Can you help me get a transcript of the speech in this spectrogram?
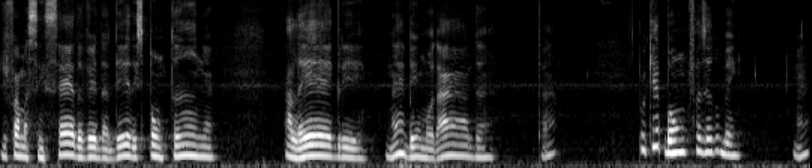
De forma sincera, verdadeira, espontânea, alegre, né? bem-humorada, tá? Porque é bom fazer o bem, né?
